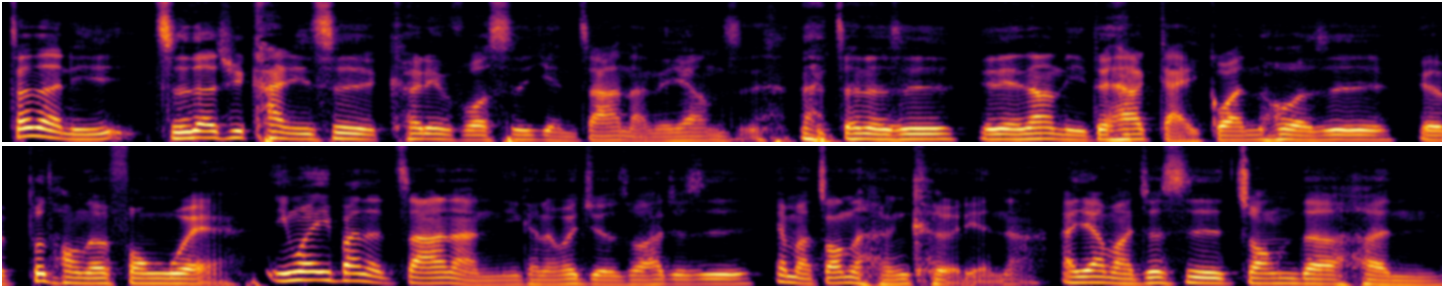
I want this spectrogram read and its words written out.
真的，你值得去看一次柯林佛斯演渣男的样子，那真的是有点让你对他改观，或者是有不同的风味。因为一般的渣男，你可能会觉得说他就是要么装的很可怜呐，啊，要么就是装的很。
